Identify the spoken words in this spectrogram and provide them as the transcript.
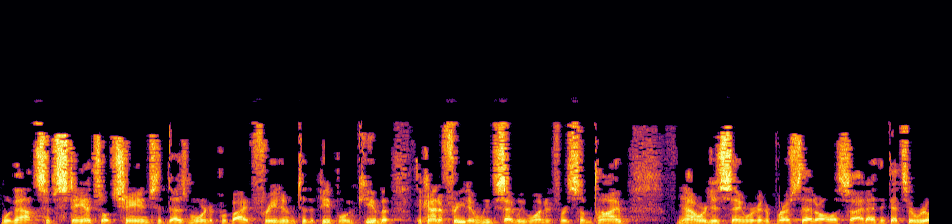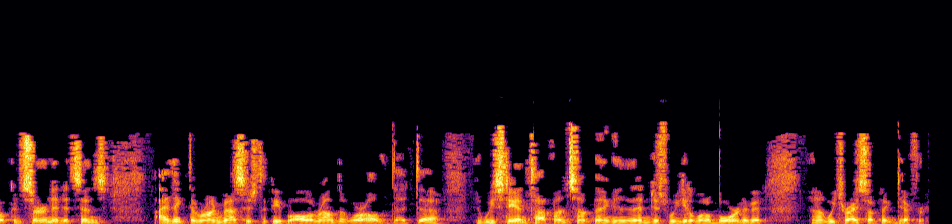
without substantial change that does more to provide freedom to the people in Cuba, the kind of freedom we've said we wanted for some time. Now we're just saying we're going to brush that all aside. I think that's a real concern, and it sends, I think, the wrong message to people all around the world that uh, if we stand tough on something and then just when we get a little bored of it, uh, we try something different.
